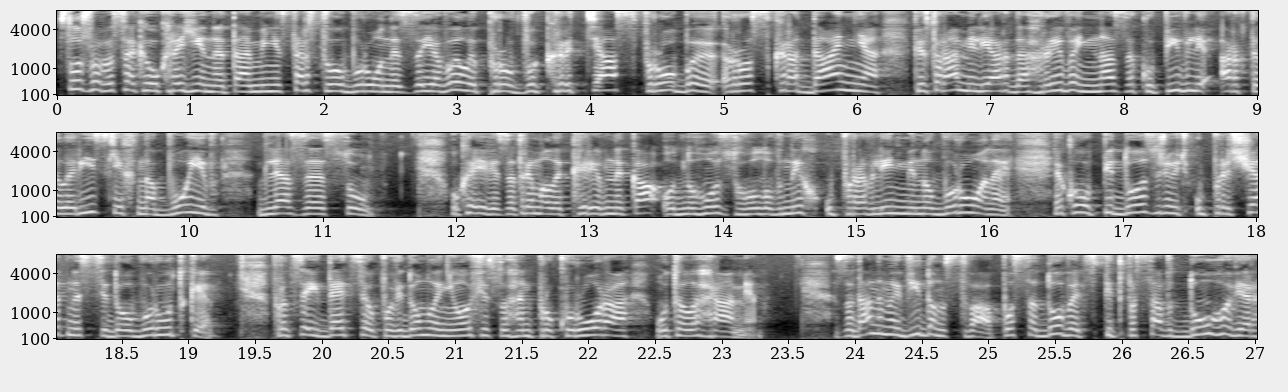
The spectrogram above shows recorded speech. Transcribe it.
Служба безпеки України та Міністерство оборони заявили про викриття спроби розкрадання півтора мільярда гривень на закупівлі артилерійських набоїв для ЗСУ. У Києві затримали керівника одного з головних управлінь Міноборони, якого підозрюють у причетності до оборудки. Про це йдеться у повідомленні офісу генпрокурора у телеграмі. За даними відомства, посадовець підписав договір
